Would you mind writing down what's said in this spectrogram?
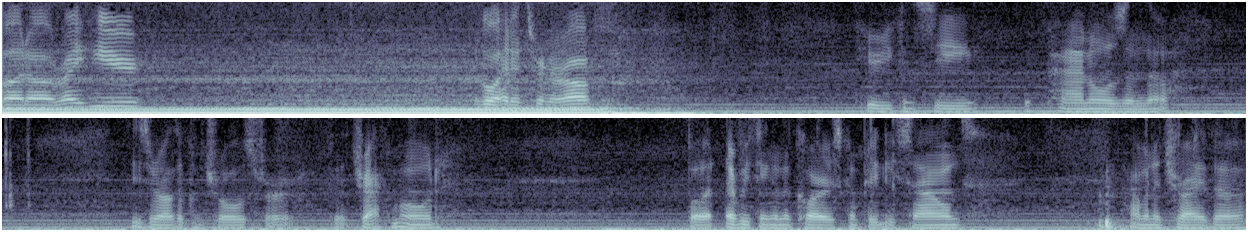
But uh, right here, go ahead and turn her off. Here you can see the panels and the these are all the controls for for the track mode. But everything in the car is completely sound. I'm gonna try the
